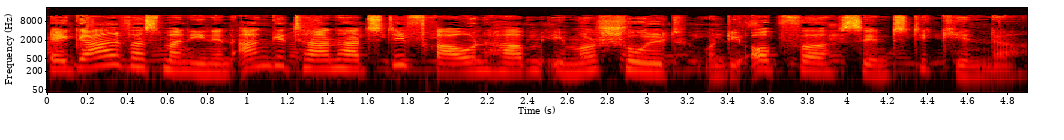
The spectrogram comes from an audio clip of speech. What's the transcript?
Egal, was man ihnen angetan hat, die Frauen haben immer Schuld und die Opfer sind die Kinder.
